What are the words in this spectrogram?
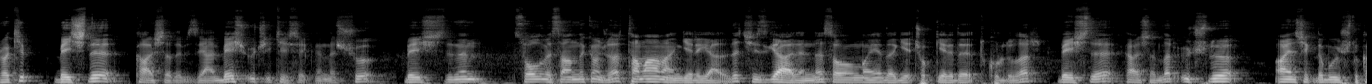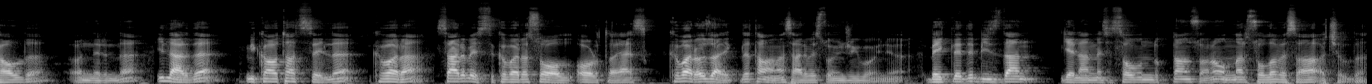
Rakip beşli karşıladı bizi. Yani 5-3-2 şeklinde. Şu beşlinin sol ve sağındaki oyuncular tamamen geri geldi. Çizgi halinde savunmayı da ge- çok geride kurdular. Beşli karşıladılar. Üçlü aynı şekilde bu üçlü kaldı önlerinde. İleride Mikao Tatse ile Kvara serbestti. Kvara sol, orta. Yani Kvara özellikle tamamen serbest oyuncu gibi oynuyor. Bekledi bizden gelen mesela savunduktan sonra onlar sola ve sağa açıldı.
